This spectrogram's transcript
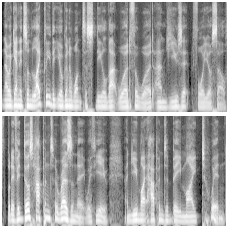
Now, again, it's unlikely that you're going to want to steal that word for word and use it for yourself. But if it does happen to resonate with you, and you might happen to be my twin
